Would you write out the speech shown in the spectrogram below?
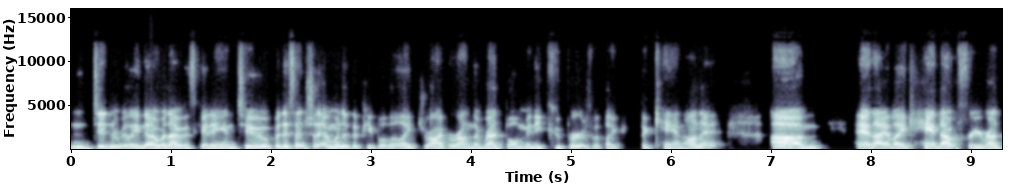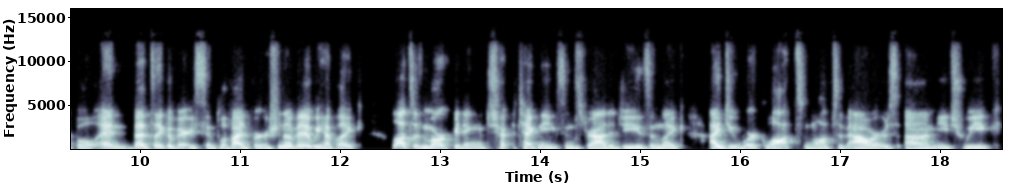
And didn't really know what I was getting into, but essentially, I'm one of the people that like drive around the Red Bull Mini Coopers with like the can on it. Um, and I like hand out free Red Bull. And that's like a very simplified version of it. We have like lots of marketing ch- techniques and strategies. And like I do work lots and lots of hours um, each week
